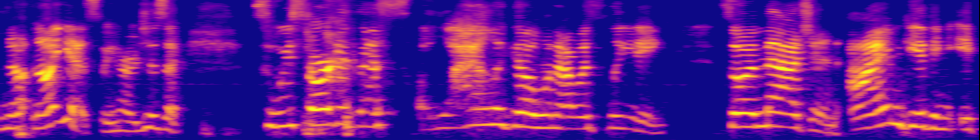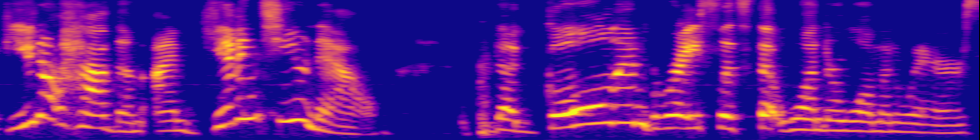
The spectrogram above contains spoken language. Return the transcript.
Not, not yet, sweetheart. Just a, so we started this a while ago when I was leading. So imagine I'm giving, if you don't have them, I'm giving to you now the golden bracelets that Wonder Woman wears.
